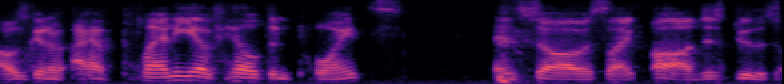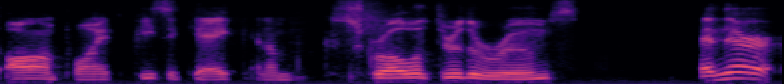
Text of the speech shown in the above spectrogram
I was gonna. I have plenty of Hilton points, and so I was like, oh, I'll just do this all on points, piece of cake. And I'm scrolling through the rooms, and there,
